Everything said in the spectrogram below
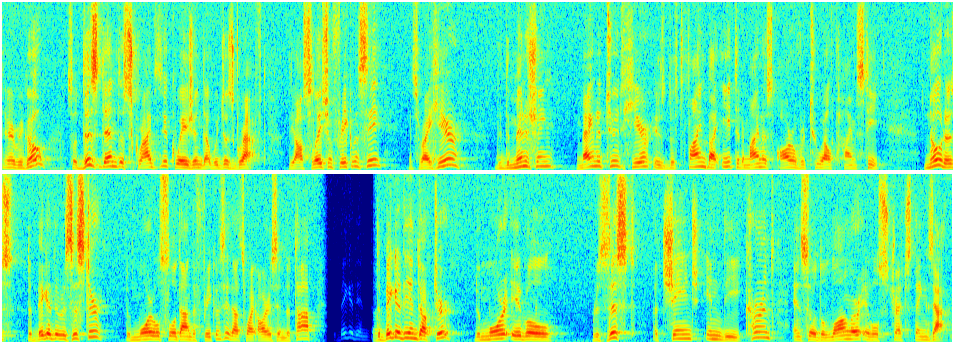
There we go. So this then describes the equation that we just graphed. The oscillation frequency is right here. The diminishing magnitude here is defined by e to the minus r over 2l times t. Notice the bigger the resistor, the more it will slow down the frequency. That's why r is in the top. The bigger the inductor, the more it will resist a change in the current, and so the longer it will stretch things out.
